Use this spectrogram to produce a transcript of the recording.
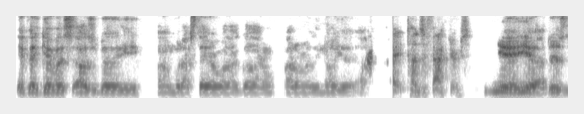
if they give us eligibility, um, would I stay or would I go? I don't I don't really know yet. Right, tons of factors. Yeah, yeah. There's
